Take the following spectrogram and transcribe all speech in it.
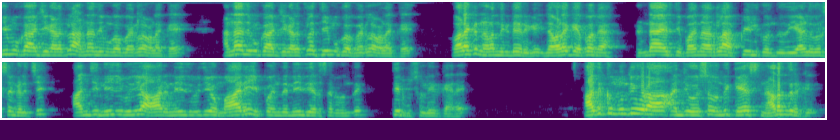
திமுக ஆட்சி காலத்துல அதிமுக பேர்ல வழக்கு. அதிமுக ஆட்சி காலத்துல திமுக பேர்ல வழக்கு. வழக்கு நடந்துகிட்டே இருக்கு. இந்த வழக்கு எப்பங்க? ரெண்டாயிரத்தி பதினாறுல அப்பீலுக்கு வந்தது. ஏழு வருஷம் கழிச்சு அஞ்சு நீதிபதியோ ஆறு நீதிபதியோ மாறி இப்போ இந்த நீதியரசர் வந்து தீர்ப்பு சொல்லியிருக்காரு. அதுக்கு முந்தி ஒரு அஞ்சு வருஷம் வந்து கேஸ் நடந்திருக்கு.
